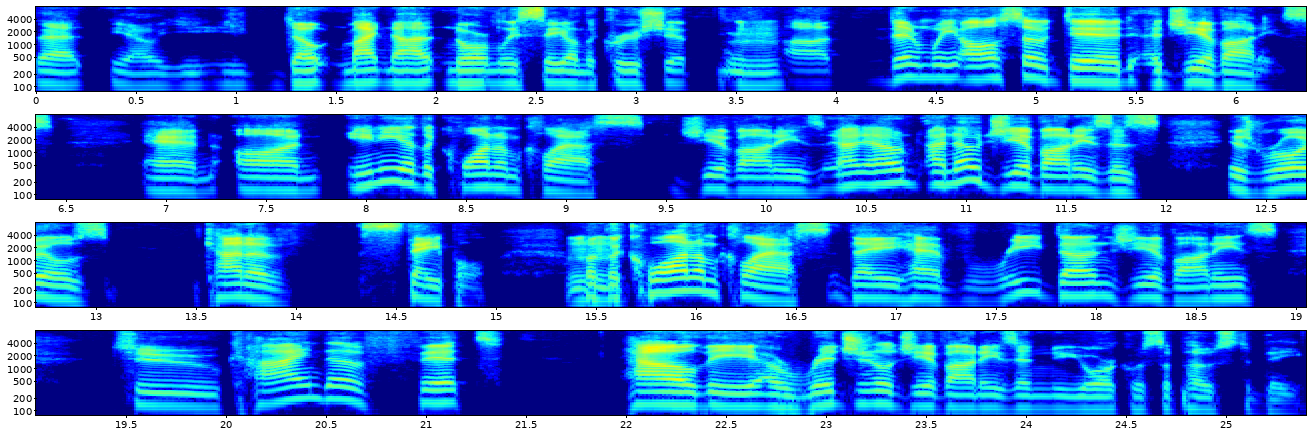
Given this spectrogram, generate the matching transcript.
that you know you, you don't might not normally see on the cruise ship. Mhm. Uh, then we also did a Giovanni's, and on any of the quantum class Giovanni's, I know I know Giovanni's is is Royal's kind of staple, but Mhm. the quantum class they have redone Giovanni's to kind of fit how the original Giovanni's in New York was supposed to be.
